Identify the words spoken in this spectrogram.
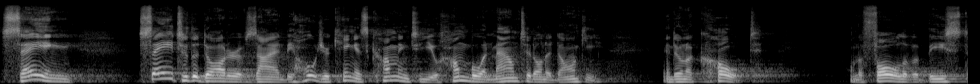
saying, Say to the daughter of Zion, Behold, your king is coming to you, humble and mounted on a donkey and on a colt, on the foal of a beast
